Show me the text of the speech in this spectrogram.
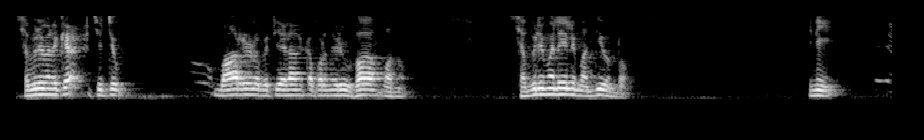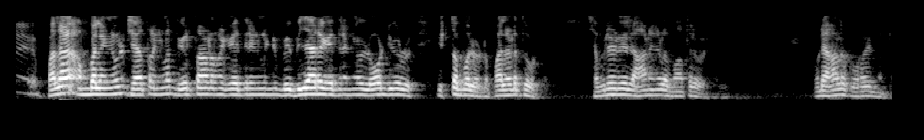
ശബരിമലയ്ക്ക് ചുറ്റും ബാറുകളെ പറ്റിയാലൊക്കെ പറഞ്ഞൊരു വിഭാഗം വന്നു. ശബരിമലയിൽ മദ്യമുണ്ടോ? ഇനി പല അമ്പലങ്ങളും ക്ഷേത്രങ്ങളും തീർത്ഥാടന കേന്ദ്രങ്ങളും വ്യഭിചാര കേന്ദ്രങ്ങളും ലോഡ്ജുകളും ഇഷ്ടംപോലെ ഉണ്ട് പലയിടത്തും ഉണ്ട് ശബരിമലയിൽ ആണുങ്ങൾ മാത്രമേ വരുന്നുള്ളൂ. അവിടെ ആൾ കുറയുന്നുണ്ട്.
